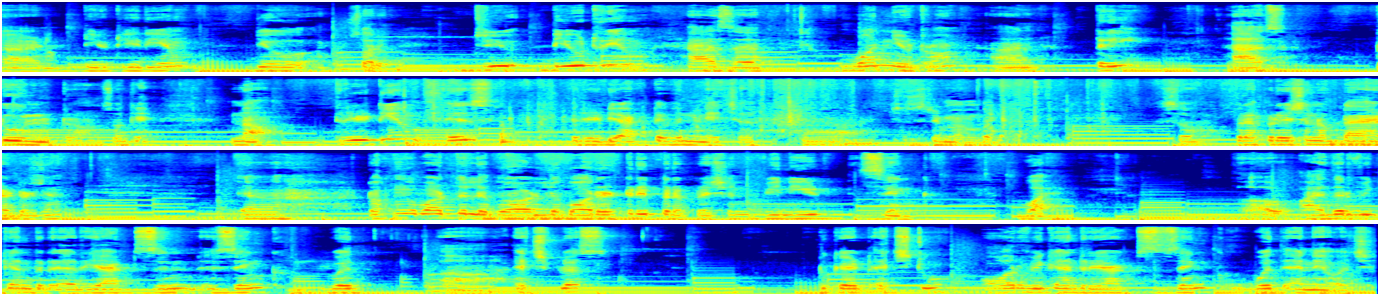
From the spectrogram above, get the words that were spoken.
uh, deuterium dew, sorry de- deuterium has a one neutron and tree has two neutrons. Okay. Now tritium is radioactive in nature. Uh, just remember that. So preparation of dihydrogen. Uh, talking about the laboratory preparation we need zinc. Why? Uh, either we can re- react zin- zinc with uh, H plus to get H2 or we can react zinc with NaOH.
